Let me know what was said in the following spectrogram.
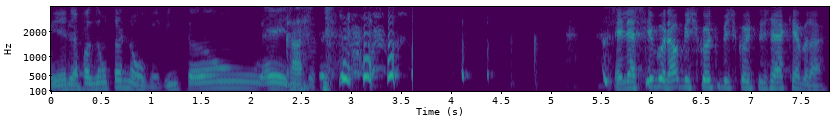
E ele ia fazer um turnover. Então, é ele. ele ia segurar o biscoito, o biscoito já ia quebrar.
